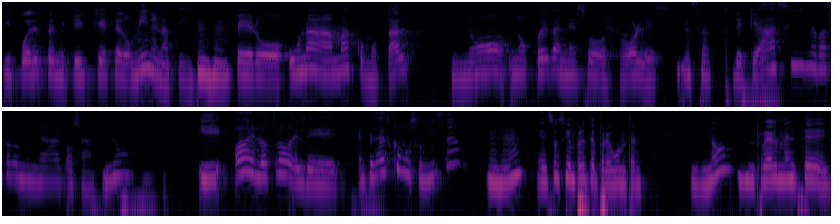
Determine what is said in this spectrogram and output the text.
y puedes permitir que te dominen a ti, pero una ama como tal no, no juega en esos roles. Exacto. De que, ah, sí, me vas a dominar, o sea, no. Y, oh, el otro, el de, ¿empezaste como sumisa? Eso siempre te preguntan. Y no, realmente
